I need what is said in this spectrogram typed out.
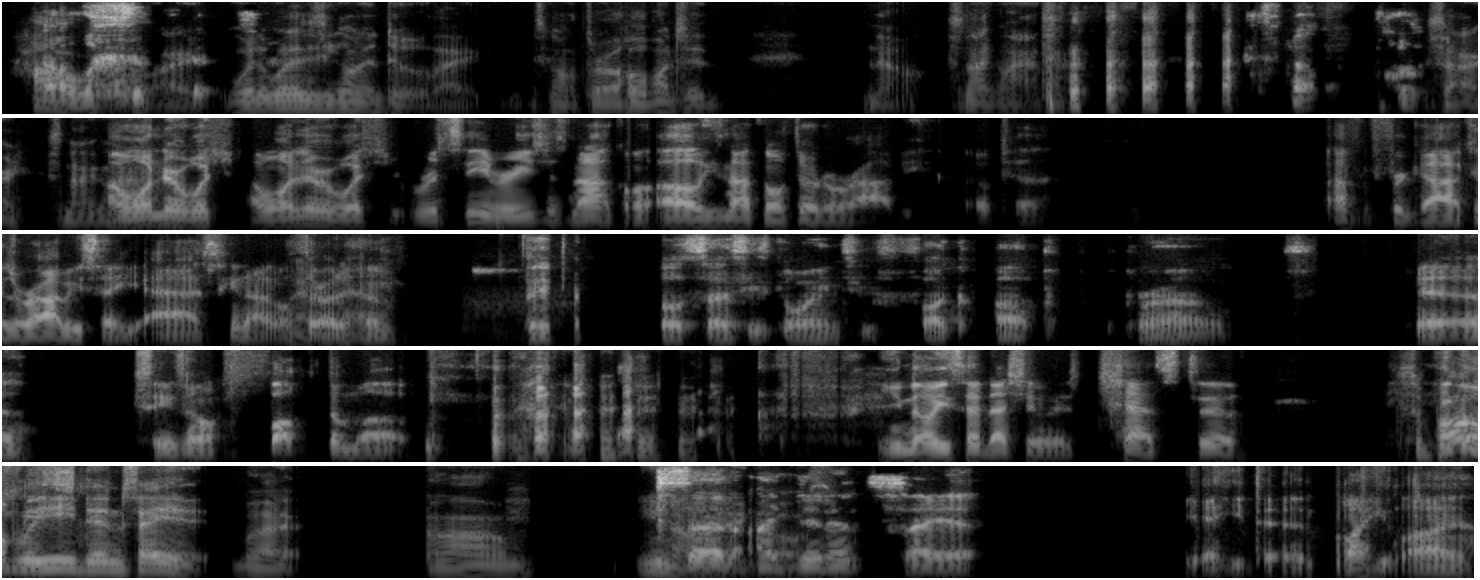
how? like, what? What is he gonna do? Like, he's gonna throw a whole bunch of. No, it's not gonna happen. Sorry, it's not. Gonna I happen. wonder which I wonder which receiver he's just not going. Oh, he's not going to throw to Robbie. Okay, I forgot because Robbie said he asked. He's not going to throw to him. Bill says he's going to fuck up, bro. Yeah, he said he's going to fuck them up. you know, he said that shit with his chest too. Supposedly be- he didn't say it, but um, you He know, said I didn't say it. Yeah, he did. Why he lying?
